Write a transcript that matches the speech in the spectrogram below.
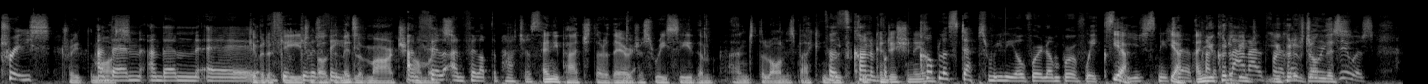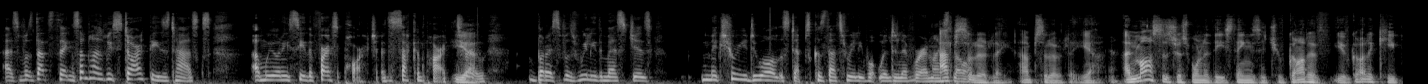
treat, treat the moss, and then and then uh, give it a feed give, give about a feed. the middle of March and onwards. fill and fill up the patches. Any patch that are there, yeah. just reseed them, and the lawn is back in so good, it's kind good of condition. A couple of steps really over a number of weeks. Yeah, you just need yeah. to and you could have been you could have done this. Do it. I suppose that's the thing. Sometimes we start these tasks and we only see the first part or the second part too. Yeah. But I suppose really the message is make sure you do all the steps because that's really what will deliver a nice absolutely lawn. absolutely yeah. yeah. and moss is just one of these things that you've got to you've got to keep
